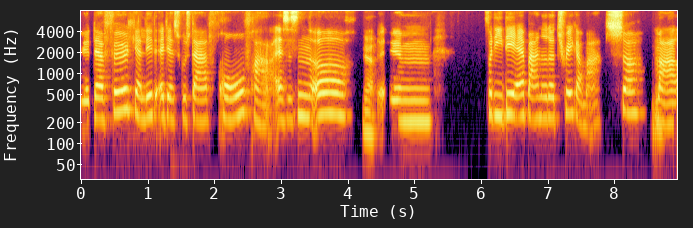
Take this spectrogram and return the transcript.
ja. Der følte jeg lidt, at jeg skulle starte forfra. Altså sådan, åh, ja. øhm, fordi det er bare noget, der trigger mig så meget,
